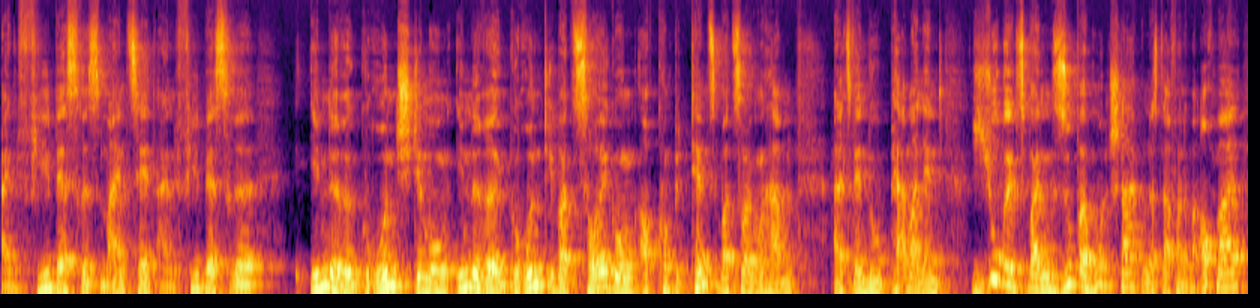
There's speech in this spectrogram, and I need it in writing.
ein viel besseres Mindset, eine viel bessere innere Grundstimmung, innere Grundüberzeugung, auch Kompetenzüberzeugung haben, als wenn du permanent jubelst bei einem super guten Schlag, und das darf man aber auch mal,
